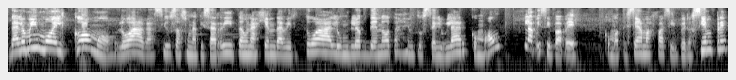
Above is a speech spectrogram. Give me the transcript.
Da lo mismo el cómo lo hagas, si usas una pizarrita, una agenda virtual, un blog de notas en tu celular, como un lápiz y papel, como te sea más fácil, pero siempre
